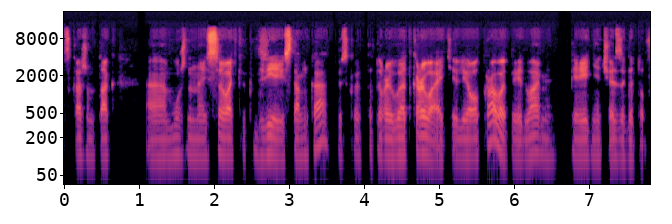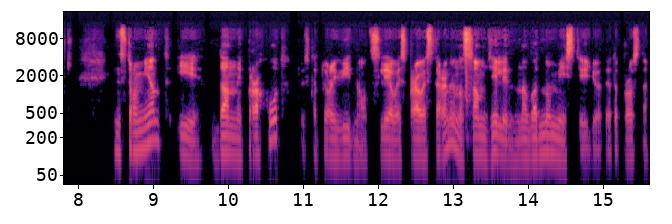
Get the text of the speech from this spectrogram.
скажем так, э, можно нарисовать как двери станка, то есть, которые вы открываете лево-право перед вами передняя часть заготовки. Инструмент и данный проход, то есть который видно вот с левой и с правой стороны, на самом деле на в одном месте идет. Это просто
